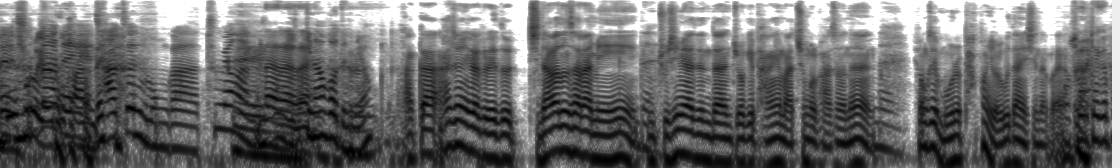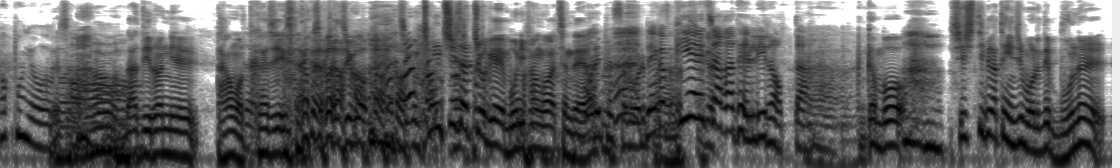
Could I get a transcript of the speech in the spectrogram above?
네, 몸으로 열고 중간에 가는데. 작은 뭔가 투명한 네. 부분이 네네네. 있긴 하거든요. 아까 하정이가 그래도 지나가던 사람이 네. 좀 조심해야 된다는 쪽에 방에 맞춘 걸 봐서는 네. 평소에 문을 팍팍 열고 다니시나 봐요. 어, 저 되게 팍팍 열어요. 그래서 아. 나도 이런 일 당하면 네. 어떡하지 생각해가지고 지금 청취자 쪽에 몰입한 것 같은데요. 몰입했어, 몰입했어. 내가 피해자가 될 일은 없다. 그러니까 뭐 CCTV 같은 건지 모르는데 문을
